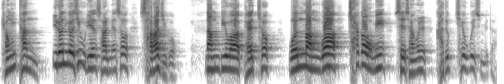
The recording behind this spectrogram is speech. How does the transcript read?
경탄 이런 것이 우리의 삶에서 사라지고 낭비와 배척, 원망과 차가움이 세상을 가득 채우고 있습니다.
